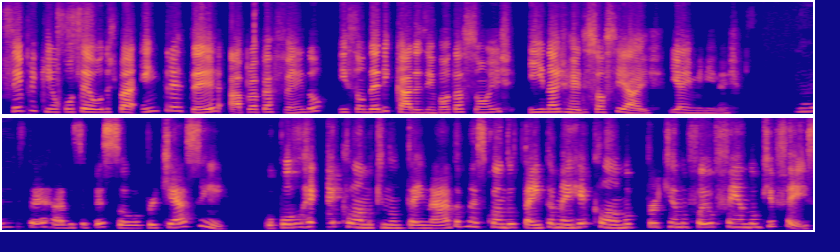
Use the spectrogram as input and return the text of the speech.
sempre criam conteúdos para entreter a própria Fandom e são dedicadas em votações e nas redes sociais. E aí, meninas? Não está errada essa pessoa, porque é assim, o povo reclama que não tem nada, mas quando tem também reclama porque não foi o fandom que fez.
